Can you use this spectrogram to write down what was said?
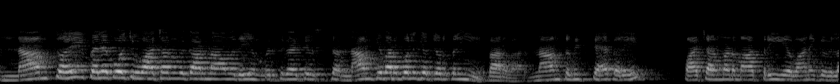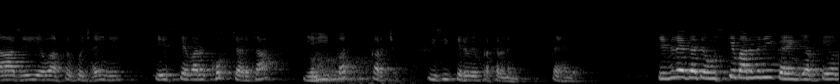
नाम तो है, पहले बोल चुके, वाचान विकार नाम मृत्यु कहते नाम के बारे में बोलने की ज़रूरत नहीं है बार बार नाम तो मिथ्या है पहले ही। पाचान मण मात्र ही है, वाणी का विलास ही है वास्तव कुछ है नहीं। इसके बारे में खूब चर्चा यहीं पर कर चुके इसी तेरहवे प्रकरण में, पहले। इसलिए कहते उसके बारे में नहीं कहेंगे अब, केवल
